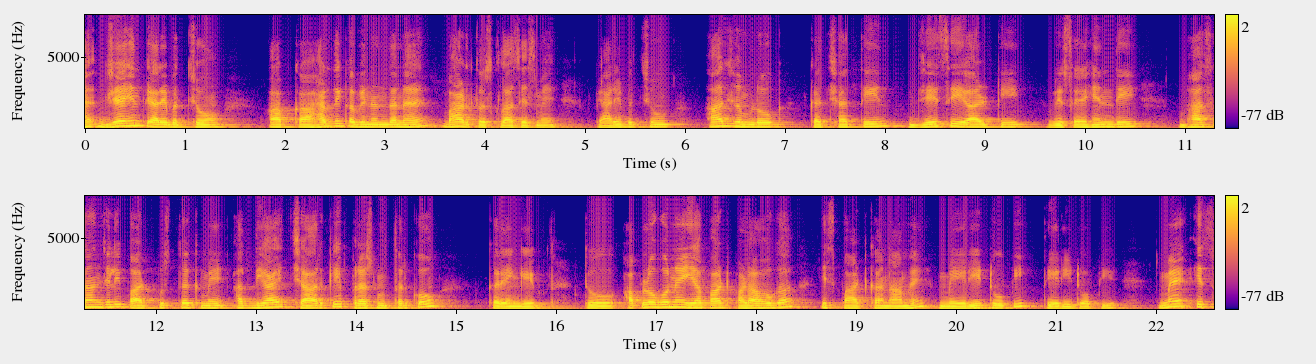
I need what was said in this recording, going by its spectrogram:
जय हिंद प्यारे बच्चों, आपका हार्दिक अभिनंदन है भारत क्लासेस में। प्यारे बच्चों, आज हम लोग कक्षा तीन जे टी विषय हिंदी भाषांजलि पाठ पुस्तक में अध्याय चार के प्रश्न उत्तर को करेंगे। तो आप लोगों ने यह पाठ पढ़ा होगा। इस पाठ का नाम है मेरी टोपी, तेरी टोपी। मैं इस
